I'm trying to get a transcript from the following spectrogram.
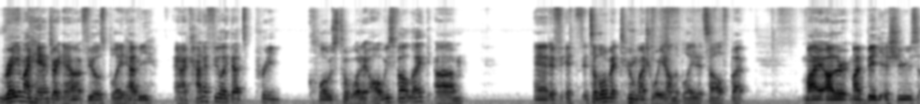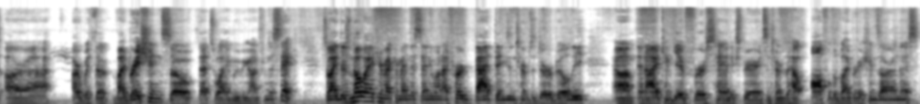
right in my hands right now. It feels blade heavy, and I kind of feel like that's pretty close to what it always felt like. Um, and if, if it's a little bit too much weight on the blade itself, but my other my big issues are uh, are with the vibration, so that's why I'm moving on from the stick. So I, there's no way I can recommend this to anyone. I've heard bad things in terms of durability, um, and I can give firsthand experience in terms of how awful the vibrations are on this.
